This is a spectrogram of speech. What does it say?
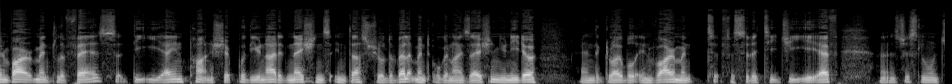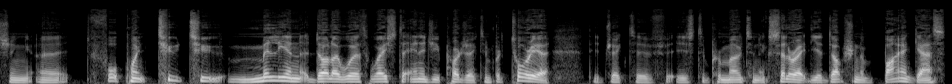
Environmental Affairs, DEA, in partnership with the United Nations Industrial Development Organization, UNIDO, and the Global Environment Facility, GEF, uh, is just launching a $4.22 million worth waste to energy project in Pretoria. The objective is to promote and accelerate the adoption of biogas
